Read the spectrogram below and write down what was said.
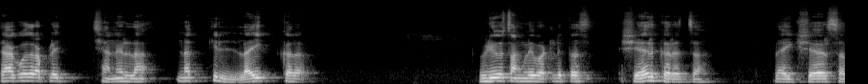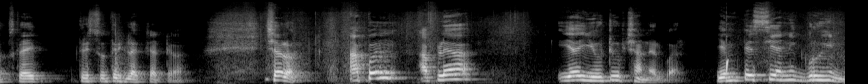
त्या अगोदर आपल्या चॅनलला नक्की लाईक करा. व्हिडिओ चांगले वाटले तर शेअर करत जा. लाईक शेअर सबस्क्राईब त्रिसूत्री लक्षात ठेवा. चलो आपण आपल्या या यूट्यूब चॅनलवर एम पी एस सी आणि गृहिणी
